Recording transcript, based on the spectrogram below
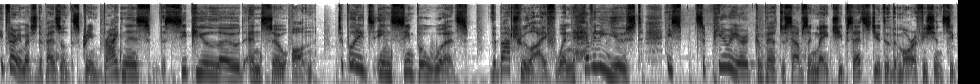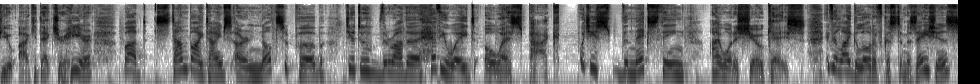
it very much depends on the screen brightness, the CPU load and so on. To put it in simple words, The battery life, when heavily used, is superior compared to Samsung-made chipsets due to the more efficient CPU architecture here, but standby times are not superb due to the rather heavyweight OS pack which is the next thing I want to showcase. If you like a lot of customizations,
